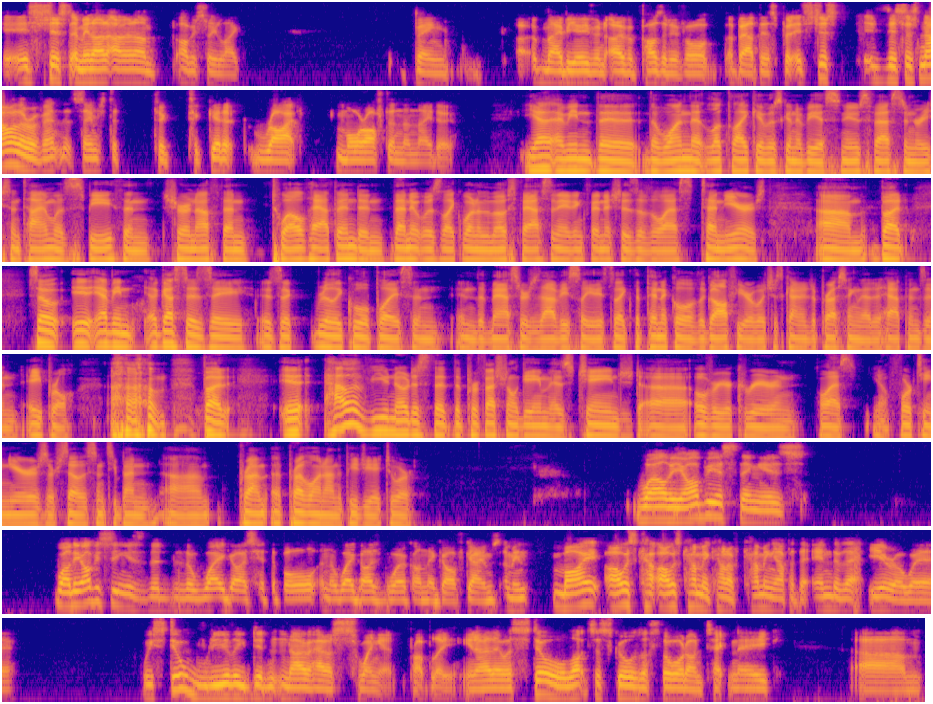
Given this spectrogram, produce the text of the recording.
it's just. I mean, I, I mean, I'm obviously like being uh, maybe even over positive or about this, but it's just there's just no other event that seems to to to get it right more often than they do. Yeah, I mean the the one that looked like it was going to be a snooze fest in recent time was Spieth, and sure enough, then twelve happened, and then it was like one of the most fascinating finishes of the last ten years. Um, but so it, I mean, Augusta is a is a really cool place, and and the Masters is obviously it's like the pinnacle of the golf year, which is kind of depressing that it happens in April. Um, but it, how have you noticed that the professional game has changed uh, over your career in the last you know 14 years or so since you've been um, pre- uh, prevalent on the PGA Tour? Well, the obvious thing is, well, the obvious thing is the the way guys hit the ball and the way guys work on their golf games. I mean, my I was I was coming kind of coming up at the end of that era where we still really didn't know how to swing it properly. You know, there was still lots of schools of thought on technique. Um,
